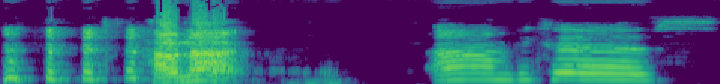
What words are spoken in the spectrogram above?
How not? Um, because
